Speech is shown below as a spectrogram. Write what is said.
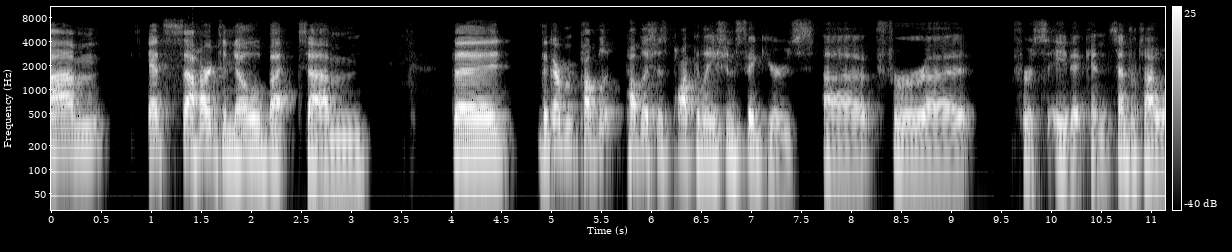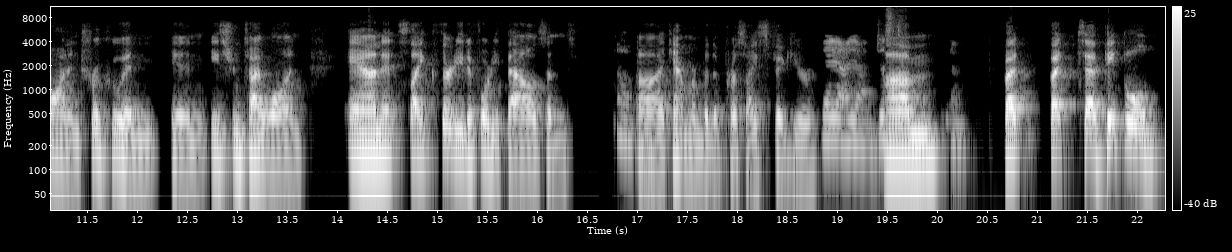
Um, it's uh, hard to know, but um, the the government pub- publishes population figures uh, for uh, for Seediq in central Taiwan and Truku in in eastern Taiwan, and it's like 30 to 40,000. Okay. Uh, I can't remember the precise figure. Yeah, yeah, yeah. Just um, yeah. But but uh, people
